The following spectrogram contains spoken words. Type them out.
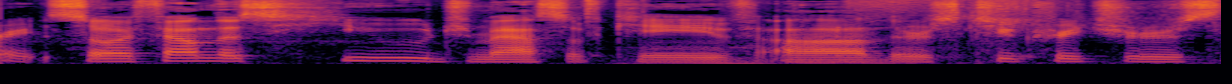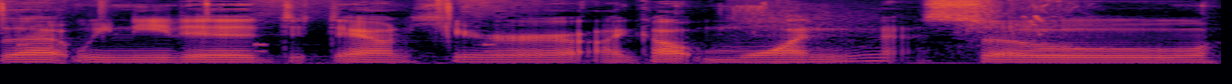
Alright, so I found this huge, massive cave. Uh, there's two creatures that we needed down here. I got one, so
